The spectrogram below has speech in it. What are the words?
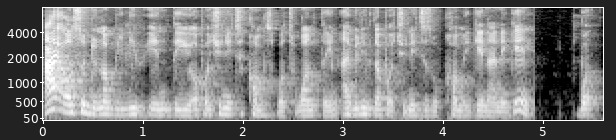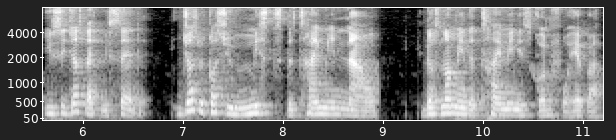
I also do not believe in the opportunity comes but one thing. I believe the opportunities will come again and again. But you see, just like we said, just because you missed the timing now does not mean the timing is gone forever.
